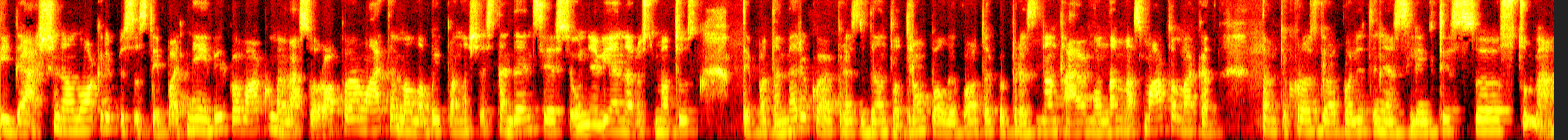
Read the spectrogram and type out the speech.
į dešinę nuokrypis jis taip pat neįvyko vakuume. Mes europoje matėme labai panašias tendencijas jau ne vienerius metus. Taip pat amerikoje prezidento trampo laikotarpiu prezidentavimo. Na mes matome kad tam tikros geopolitinės slinktys stumia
